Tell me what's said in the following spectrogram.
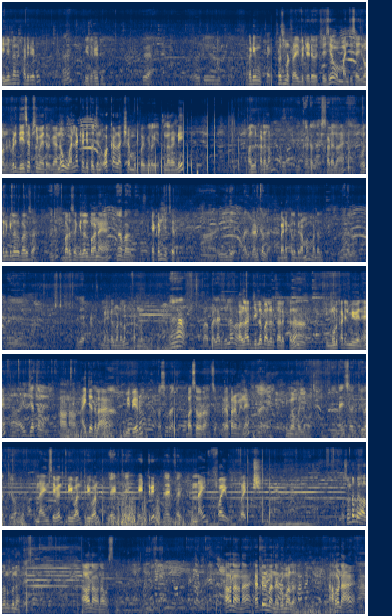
ఏం చెప్పినారు కడి రేటు? ఇది రేటు? ఒకటి ముప్పై. ఒకటి ముప్పై. ఫ్రెండ్స్ మన ప్రైస్ రేట్ వచ్చేసి మంచి సైజులో ఉన్నటువంటి దేశపు సీమ గాను వన్ లాక్ థర్టీ థౌసండ్ ఒక లక్ష ముప్పై వేలుగా చెప్తున్నారండి. పళ్ళు కడలం కడల కడల పోతన గిల్లలు భరోసా అంటే భరోసా గిల్లలు బాగానే బాగుంది ఎక్కడి నుంచి వచ్చారు ఇదే మరి వెనకల్ల బెనకల్ గ్రామం మండలం మండలం అదే బెనకల్ మండలం కర్నూలు బళ్ళారి జిల్లా బళ్ళారి జిల్లా బళ్ళారి తాలూకు కదా ఈ మూడు కడలు మీవేనే ఐదు జతలని అవునా ఐదు జతలా మీ పేరు బసవరాజు బసవరాజు వ్యాపారమేనే మీ mobile number nine seven three one three one nine seven three one three one eight three eight three nine five nine five right వస్తుంటారు కదా అది అనుకున్నా. అవునవునా వస్తుంది. అవునవునా? కట్టమన్నా రుమాల. అవునా?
